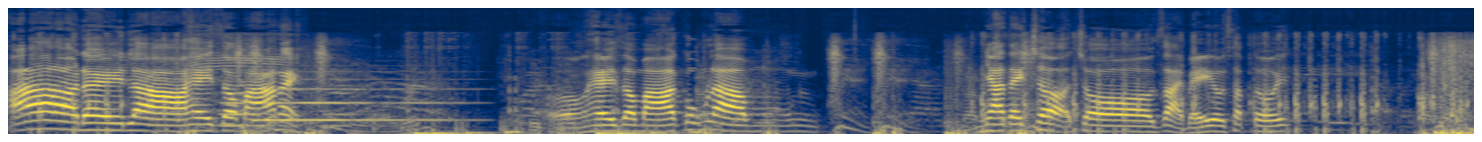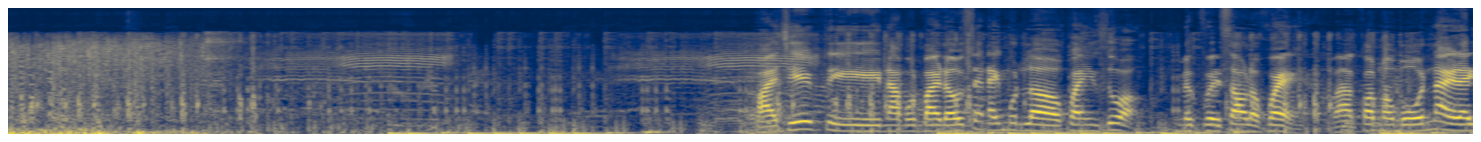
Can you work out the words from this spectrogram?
À đây là he do má này. Ờ, He do má cũng là Nhà tài trợ cho giải bé yêu sắp tới. Bài chip thì là một bài đấu sẽ đánh một L quanh ruộng. Lực về sau là khỏe. Và con màu 4 này đánh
